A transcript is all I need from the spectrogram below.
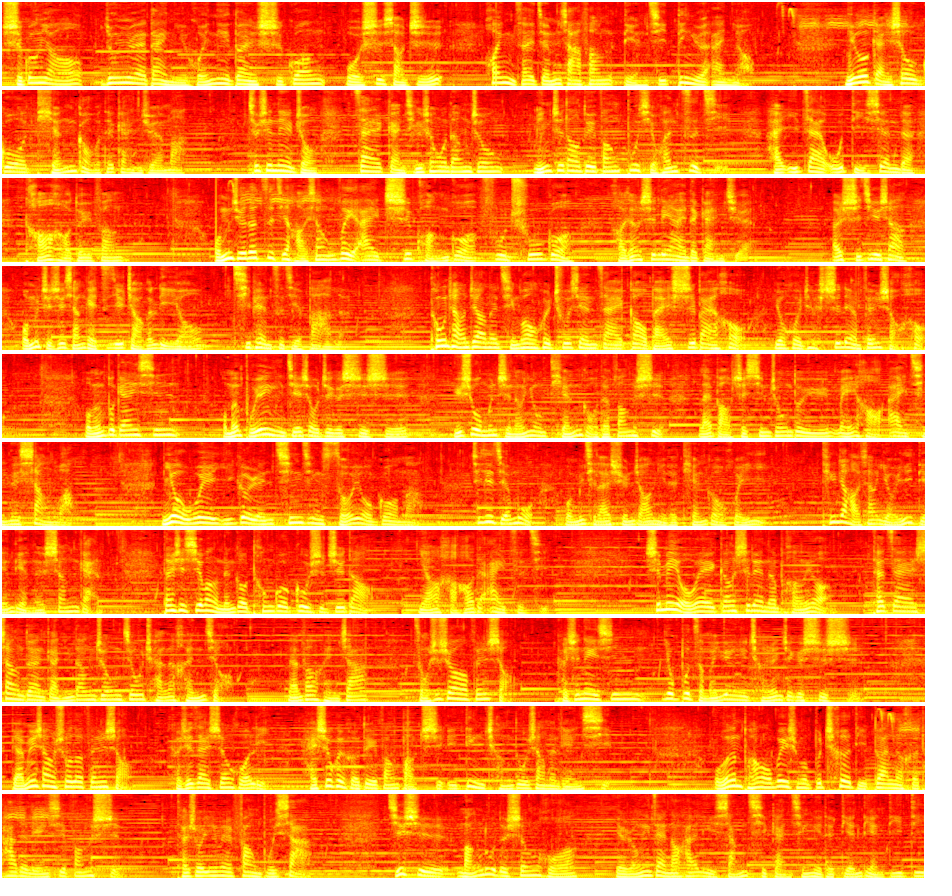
时光谣，音乐带你回那段时光。我是小植，欢迎你在节目下方点击订阅按钮。你有感受过舔狗的感觉吗？就是那种在感情生活当中，明知道对方不喜欢自己，还一再无底线的讨好对方。我们觉得自己好像为爱痴狂过、付出过，好像是恋爱的感觉，而实际上，我们只是想给自己找个理由。欺骗自己罢了。通常这样的情况会出现在告白失败后，又或者失恋分手后。我们不甘心，我们不愿意接受这个事实，于是我们只能用舔狗的方式来保持心中对于美好爱情的向往。你有为一个人倾尽所有过吗？这期节目，我们一起来寻找你的舔狗回忆。听着好像有一点点的伤感，但是希望能够通过故事知道。你要好好的爱自己。身边有位刚失恋的朋友，他在上段感情当中纠缠了很久，男方很渣，总是说要分手，可是内心又不怎么愿意承认这个事实。表面上说了分手，可是在生活里还是会和对方保持一定程度上的联系。我问朋友为什么不彻底断了和他的联系方式，他说因为放不下，即使忙碌的生活。也容易在脑海里想起感情里的点点滴滴。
